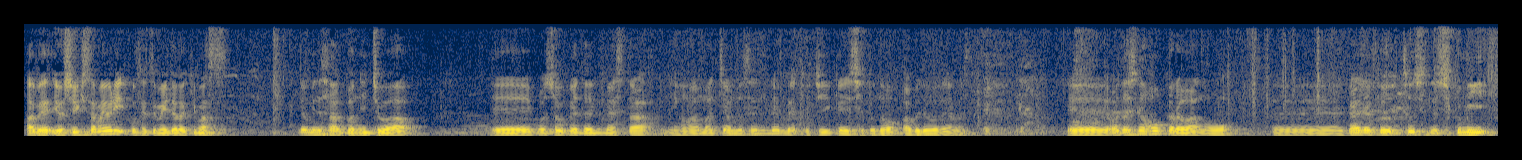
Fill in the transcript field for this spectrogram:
安倍義之様よりご説明いただきます。では皆さんこんにちは、えーご紹介いただきました日本アマチュア無線連盟栃木県支部の安倍でございます、えー私の方からはあの、えー概略通信の仕組み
